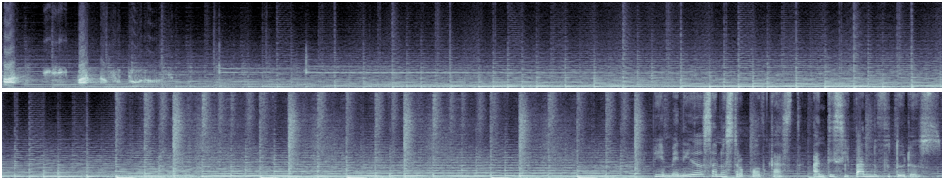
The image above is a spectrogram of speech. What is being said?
Anticipando futuros. Bienvenidos a nuestro podcast Anticipando Futuros.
